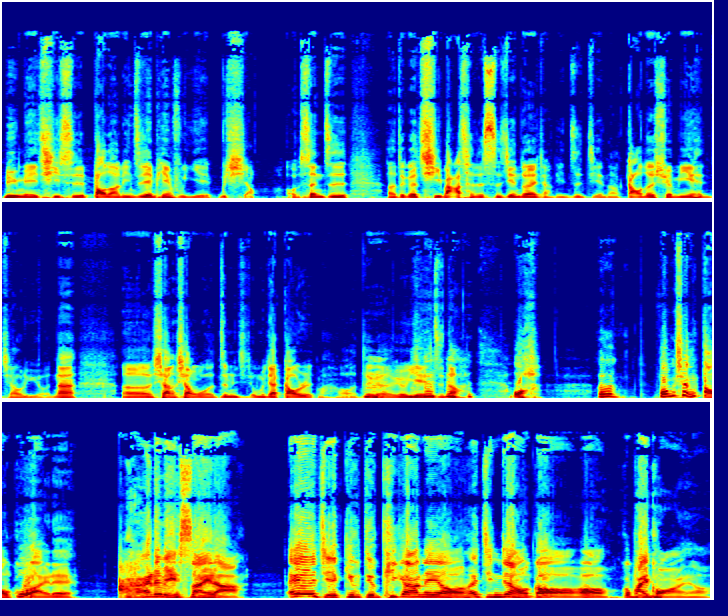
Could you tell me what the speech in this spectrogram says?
绿媒其实报道林志坚篇幅也不小哦，甚至呃这个七八成的时间都在讲林志坚哦，搞得选民也很焦虑哦。那呃，像像我这么我们家高人嘛，哦，这个有也知道，嗯、哇，呃，方向倒过来嘞。啊，你袂使啦！哎、欸，一个球就起安尼哦，还真正好搞哦，够歹看的哦。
